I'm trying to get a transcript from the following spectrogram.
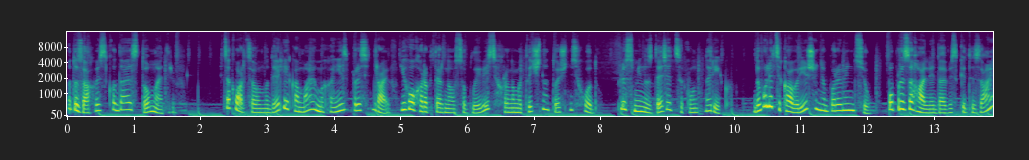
Водозахист складає 100 метрів. Це кварцева модель, яка має механізм Drive. Його характерна особливість хронометрична точність ходу, плюс-мінус 10 секунд на рік. Доволі цікаве рішення по ремінцю. Попри загальний давівський дизайн,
